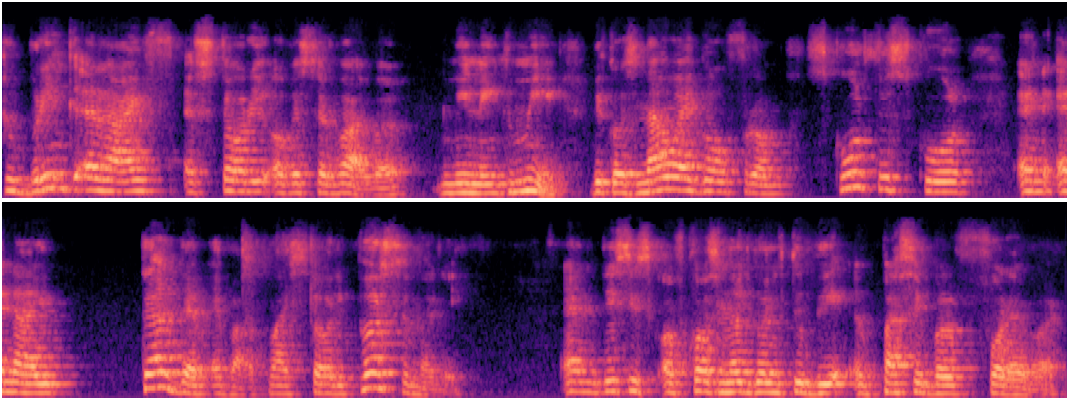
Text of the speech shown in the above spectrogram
to bring alive a story of a survivor, meaning me. Because now I go from school to school and, and I tell them about my story personally. And this is, of course, not going to be possible forever.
